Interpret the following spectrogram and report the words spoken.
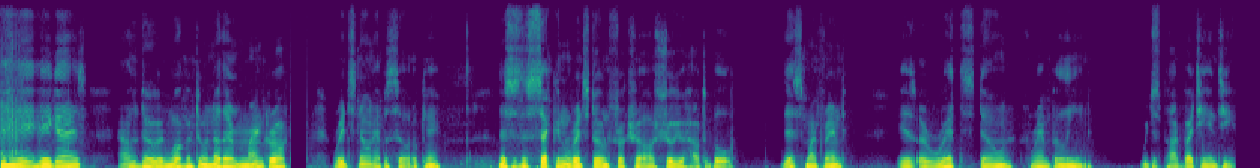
Hey, hey guys, how's it doing? Welcome to another Minecraft redstone episode, okay? This is the second redstone structure I'll show you how to build. This, my friend, is a redstone trampoline, which is powered by TNT.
